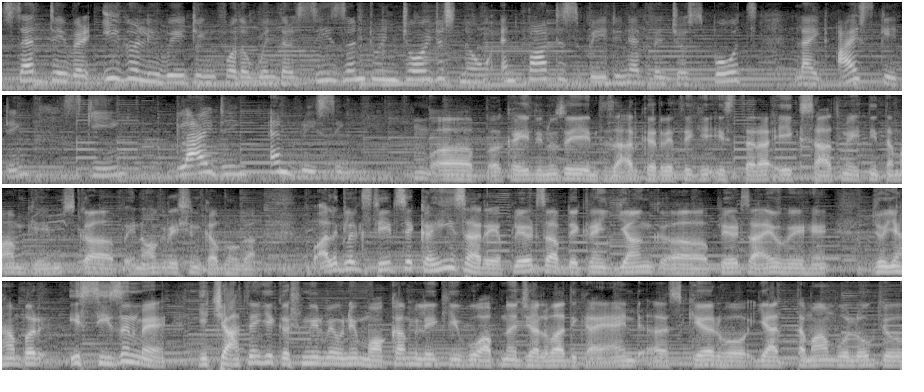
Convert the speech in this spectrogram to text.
said they were eagerly waiting for the winter season to enjoy the snow and participate in adventure sports like ice skating, skiing, gliding and racing. कई दिनों से ये इंतज़ार कर रहे थे कि इस तरह एक साथ में इतनी तमाम गेम्स का इनाग्रेशन कब होगा। अलग अलग स्टेट से कई सारे प्लेयर्स आप देख रहे हैं यंग प्लेयर्स आए हुए हैं, जो यहाँ पर इस सीज़न में ये चाहते हैं कि कश्मीर में उन्हें मौका मिले कि वो अपना जलवा दिखाएँ एंड स्केयर हो या तमाम वो लोग जो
